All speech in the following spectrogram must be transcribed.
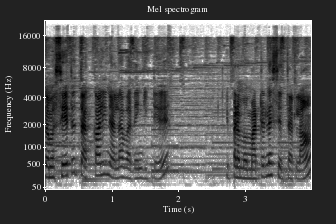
நம்ம சேர்த்து தக்காளி நல்லா வதங்கிட்டு இப்போ நம்ம மட்டனை சேர்த்துடலாம்.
